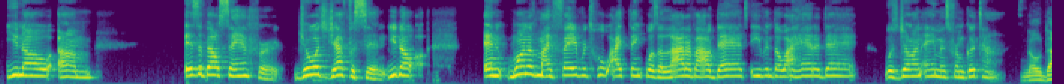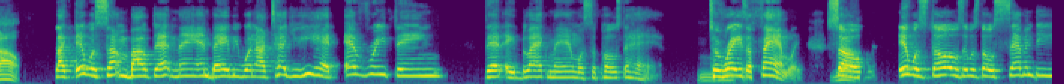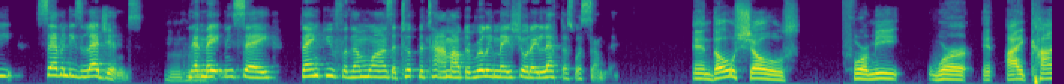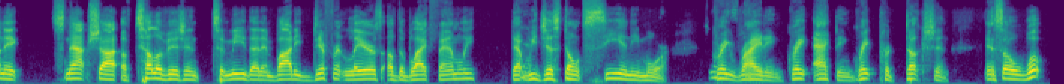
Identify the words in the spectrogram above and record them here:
you know, um, Isabel Sanford, George Jefferson, you know, and one of my favorites, who I think was a lot of our dads, even though I had a dad, was John Amos from Good Times. No doubt. Like it was something about that man, baby. When I tell you, he had everything that a black man was supposed to have to Mhm. raise a family. So it was those, it was those 70, 70s legends Mhm. that made me say, thank you for them ones that took the time out to really make sure they left us with something. and those shows for me were an iconic snapshot of television to me that embodied different layers of the black family that Yeah. we just don't see anymore. Great writing, great acting, great production. And so what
